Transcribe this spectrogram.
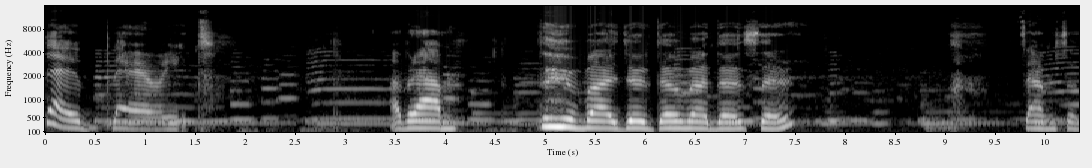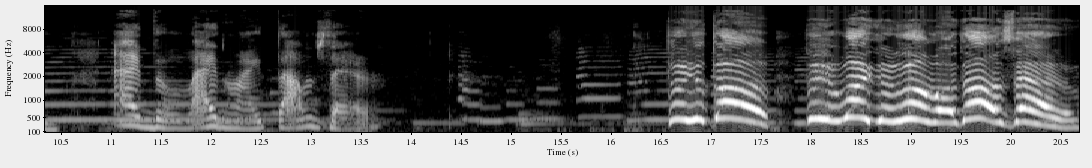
they bear it. Abraham, do you bite your thumb sir? Samson, I do bite my thumb, sir. Do you thumb? Do you bite your thumb sir?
